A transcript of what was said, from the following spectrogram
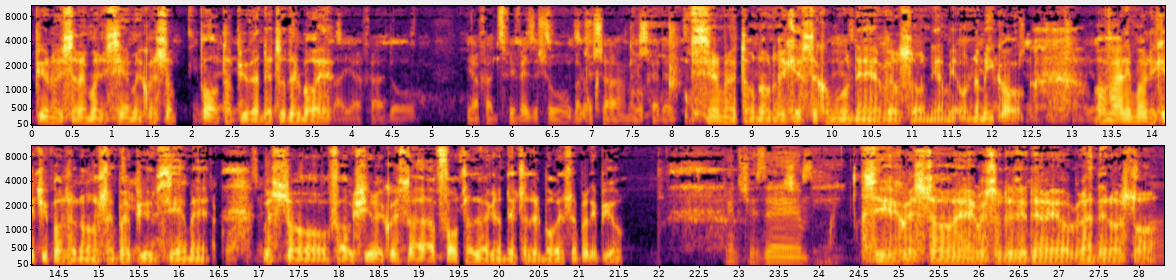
più noi saremo insieme, questo porta più grandezza del Boe. Insieme attorno a una richiesta comune verso un amico. O vari modi che ci portano sempre più insieme, questo fa uscire questa forza della grandezza del Boe sempre di più. Sì, questo è questo desiderio grande nostro,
